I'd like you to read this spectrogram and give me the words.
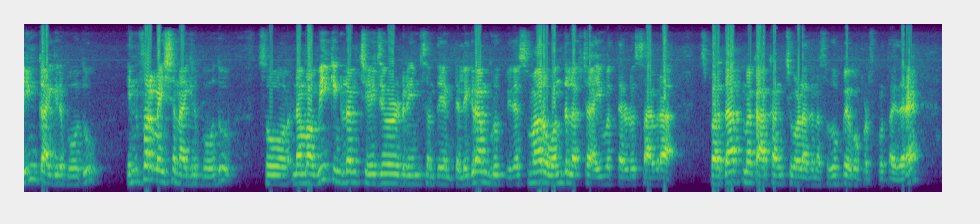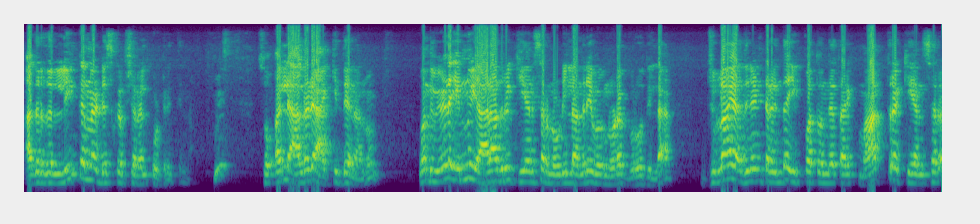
ಲಿಂಕ್ ಆಗಿರ್ಬೋದು ಇನ್ಫಾರ್ಮೇಶನ್ ಆಗಿರ್ಬೋದು. ಸೊ ನಮ್ಮ V kingdom change your dreams ಅಂತ ಏನ್ ಟೆಲಿಗ್ರಾಮ್ ಗ್ರೂಪ್ ಇದೆ, ಸುಮಾರು ಒಂದು ಲಕ್ಷ ಐವತ್ತೆರಡು ಸಾವಿರ ಸ್ಪರ್ಧಾತ್ಮಕ ಆಕಾಂಕ್ಷಿಗಳು ಅದನ್ನ ಸದುಪಯೋಗ ಪಡಿಸ್ಕೊಳ್ತಾ ಇದ್ದಾರೆ. ಅದರದ ಲಿಂಕ್ ಅನ್ನ ಡಿಸ್ಕ್ರಿಪ್ಷನ್ ಅಲ್ಲಿ ಕೊಟ್ಟಿರ್ತೀನಿ ಸೊ ಅಲ್ಲಿ ಆಲ್ರೆಡಿ ಹಾಕಿದ್ದೆ ನಾನು. ಒಂದು ವೇಳೆ ಇನ್ನು ಯಾರಾದ್ರೂ ಕೀ ಆನ್ಸರ್ ನೋಡಿಲ್ಲ ಅಂದ್ರೆ ಇವಾಗ ನೋಡಕ್ ಬರೋದಿಲ್ಲ. ಜುಲೈ ಹದಿನೆಂಟರಿಂದ ಇಪ್ಪತ್ತೊಂದನೇ ತಾರೀಕು ಮಾತ್ರ ಕೀ ಆನ್ಸರ್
